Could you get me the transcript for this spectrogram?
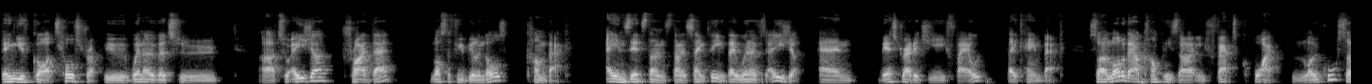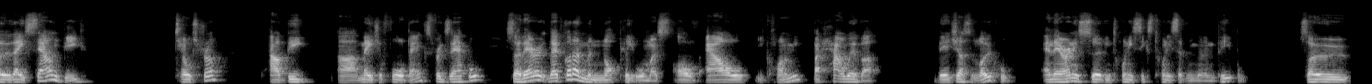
Then you've got Telstra, who went over to uh, to Asia, tried that, lost a few billion dollars, come back. ANZ's done, done the same thing. They went over to Asia and their strategy failed. They came back. So a lot of our companies are in fact quite local. So they sound big. Telstra, our big uh, major four banks, for example. So they're they've got a monopoly almost of our economy. But however, they're just local and they're only serving 26, 27 million people. So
